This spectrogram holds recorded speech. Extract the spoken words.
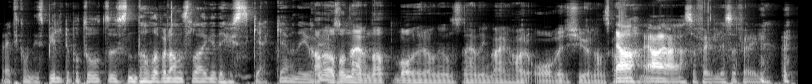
Jeg vet ikke om de spilte på 2000-tallet for landslaget, det husker jeg ikke. Men det Kan jeg også nevne at både Ronny Johnsen og Henning Berg har over 20 Ja, ja, ja, selvfølgelig, selvfølgelig.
